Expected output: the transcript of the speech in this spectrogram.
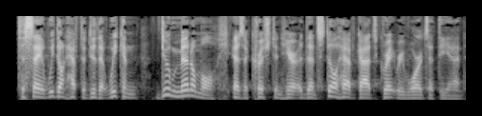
to say we don't have to do that. We can do minimal as a Christian here and then still have God's great rewards at the end.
